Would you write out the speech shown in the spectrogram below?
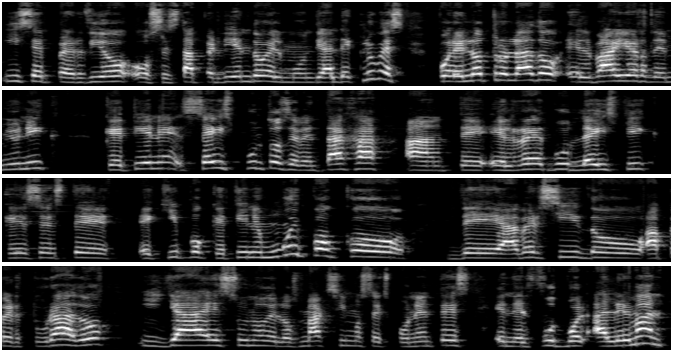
y se perdió o se está perdiendo el Mundial de Clubes. Por el otro lado, el Bayern de Múnich, que tiene seis puntos de ventaja ante el Red Bull Leipzig, que es este equipo que tiene muy poco de haber sido aperturado y ya es uno de los máximos exponentes en el fútbol alemán.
